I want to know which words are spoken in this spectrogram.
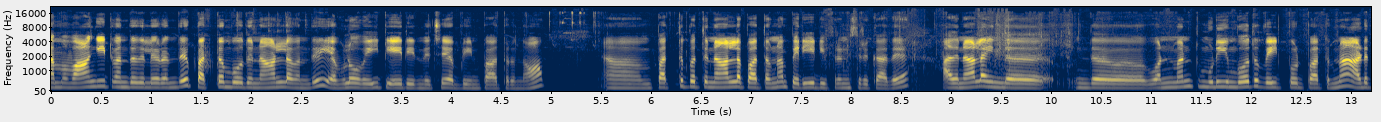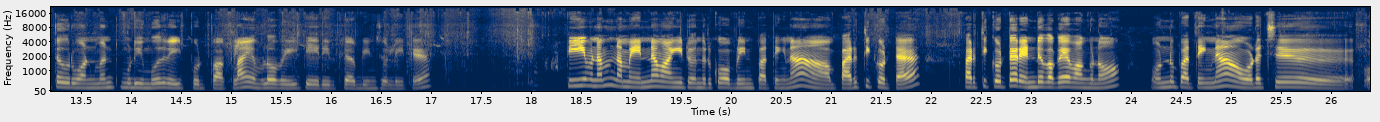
நம்ம வாங்கிட்டு வந்ததுலேருந்து பத்தொம்போது நாளில் வந்து எவ்வளோ வெயிட் ஏறி இருந்துச்சு அப்படின்னு பார்த்துருந்தோம். பத்து பத்து நாளில் பார்த்தோம்னா பெரிய டிஃப்ரென்ஸ் இருக்காது. அதனால் இந்த இந்த ஒன் மந்த் முடியும் போது வெயிட் போட்டு பார்த்தோம்னா அடுத்த ஒரு ஒன் மந்த் முடியும் போது வெயிட் போட்டு பார்க்கலாம். எவ்வளோ வெயிட் ஏறி இருக்குது அப்படின்னு சொல்லிட்டு. தீவனம் நம்ம என்ன வாங்கிட்டு வந்திருக்கோம் அப்படின்னு பார்த்தீங்கன்னா பருத்தி கொட்டை பருத்தி கொட்டை ரெண்டு வகையாக வாங்கினோம். ஒன்று பார்த்திங்கன்னா உடச்சி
